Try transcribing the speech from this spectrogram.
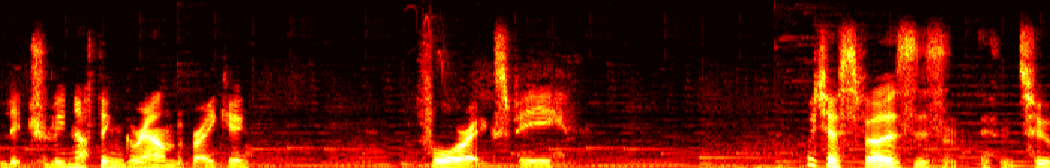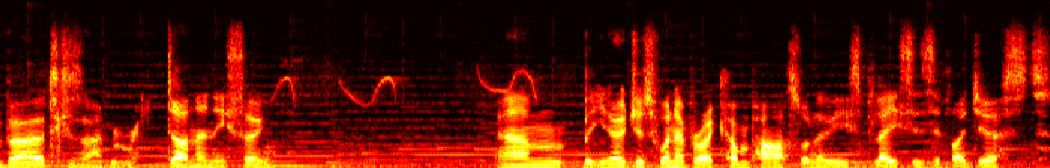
literally nothing groundbreaking. 4 XP. Which I suppose isn't isn't too bad because I haven't really done anything. Um, but you know, just whenever I come past one of these places, if I just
